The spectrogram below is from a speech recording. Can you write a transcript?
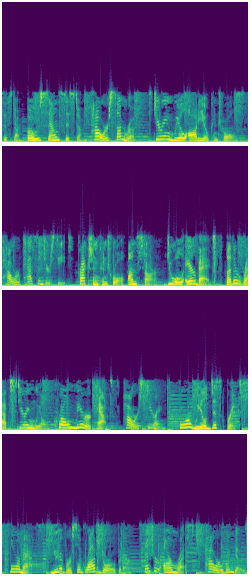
system, Bose sound system, power sunroof, steering wheel audio controls, power passenger seat, traction control, OnStar, dual airbags, leather wrapped steering wheel, chrome mirror caps, power steering, four-wheel disc brakes, floor mats, universal garage door opener, center armrest, power windows,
